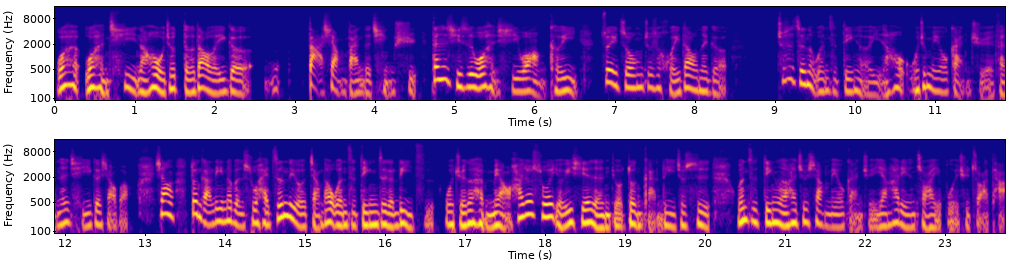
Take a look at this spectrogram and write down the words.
我很我很气，然后我就得到了一个大象般的情绪。但是其实我很希望可以最终就是回到那个。就是真的蚊子叮而已，然后我就没有感觉，反正起一个小包。像钝感力那本书还真的有讲到蚊子叮这个例子，我觉得很妙。他就说有一些人有钝感力，就是蚊子叮了，他就像没有感觉一样，他连抓也不会去抓它。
